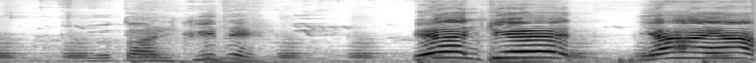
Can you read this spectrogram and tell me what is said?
ये तो अंकित है। ये अंकित! यहाँ यहाँ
